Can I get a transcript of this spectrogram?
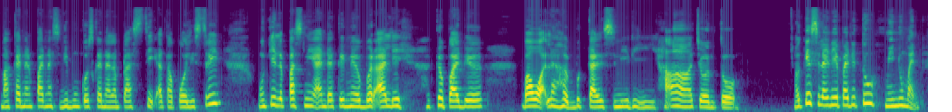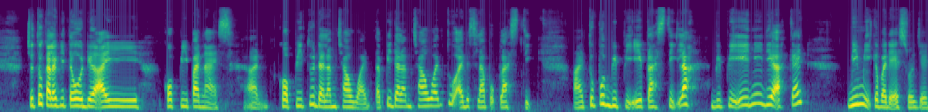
makanan panas dibungkuskan dalam plastik atau polisterin, mungkin lepas ni anda kena beralih kepada bawa lah bekal sendiri. Ha, contoh. Okey, selain daripada tu, minuman. Contoh kalau kita order air kopi panas. Ha, kopi tu dalam cawan. Tapi dalam cawan tu ada selaput plastik. Ha, itu pun BPA plastik lah. BPA ni dia akan mimik kepada estrogen.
